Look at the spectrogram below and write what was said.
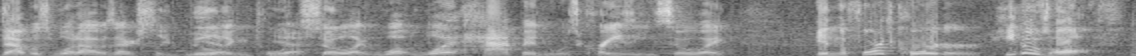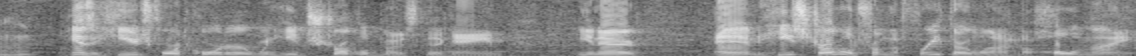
That was what I was actually building Yeah, towards. yeah. So like what what happened was crazy. So like in the fourth quarter, he goes off. Mm-hmm. He has a huge fourth quarter when he had struggled most of the game, you know, and he struggled from the free throw line the whole night.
